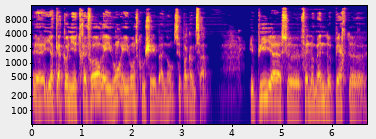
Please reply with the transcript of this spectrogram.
euh, il y a qu'à cogner très fort et ils vont et ils vont se coucher. Ben non, c'est pas comme ça. Et puis il y a ce phénomène de perte euh,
